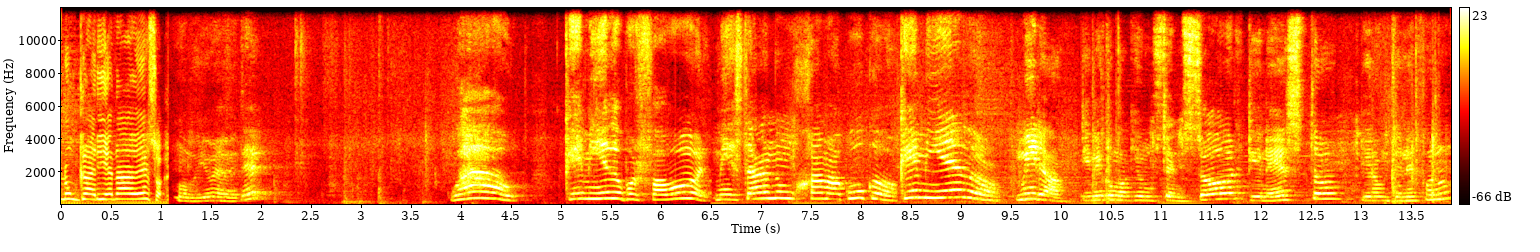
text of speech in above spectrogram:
Nunca haría nada de eso. Bueno, yo me voy a meter. ¡Wow! ¡Qué miedo, por favor! Me está dando un jamacuco. ¡Qué miedo! Mira, tiene como aquí un sensor, tiene esto, tiene un teléfono.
